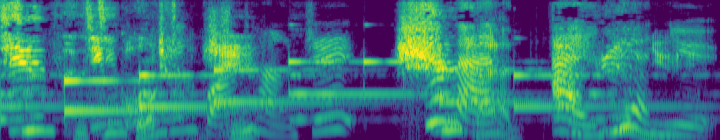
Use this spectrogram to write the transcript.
新紫金广场之痴男爱怨女。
